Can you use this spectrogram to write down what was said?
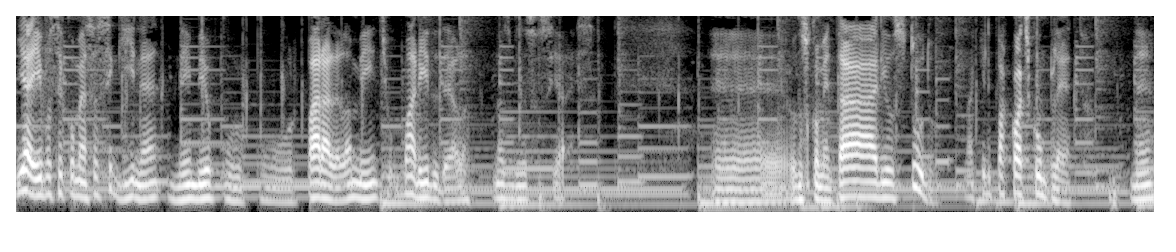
E aí você começa a seguir, né, nem meio por, por paralelamente, o marido dela nas mídias sociais. É, nos comentários, tudo, naquele pacote completo, né?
